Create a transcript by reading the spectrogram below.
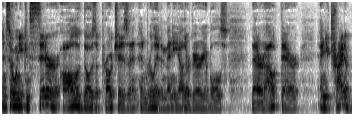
And so when you consider all of those approaches and, and really the many other variables that are out there, and you try to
